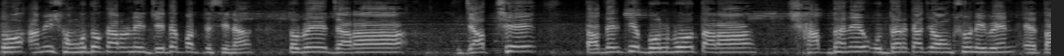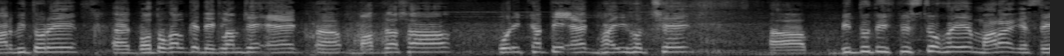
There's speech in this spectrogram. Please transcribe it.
তো আমি সঙ্গত কারণে যেতে পারতেছি না। তবে যারা যাচ্ছে, তাদেরকে বলব তারা সাবধানে উদ্ধার কাজে অংশ নেবেন। তার ভিতরে গতকালকে দেখলাম যে এক মাদ্রাসা পরীক্ষার্থী এক ভাই হচ্ছে বিদ্যুৎ স্পৃষ্ট হয়ে মারা গেছে।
